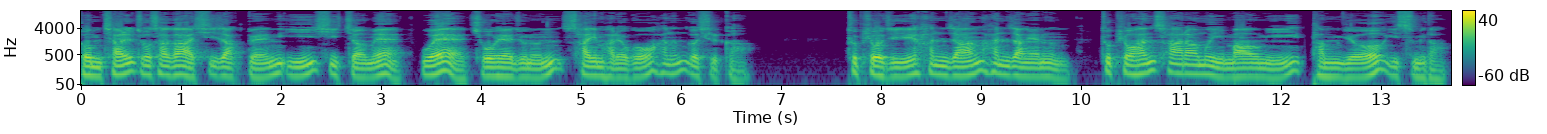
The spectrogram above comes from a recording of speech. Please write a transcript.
검찰 조사가 시작된 이 시점에 왜 조혜주는 사임하려고 하는 것일까? 투표지 한 장한 한 장에는 투표한 사람의 마음이 담겨 있습니다.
